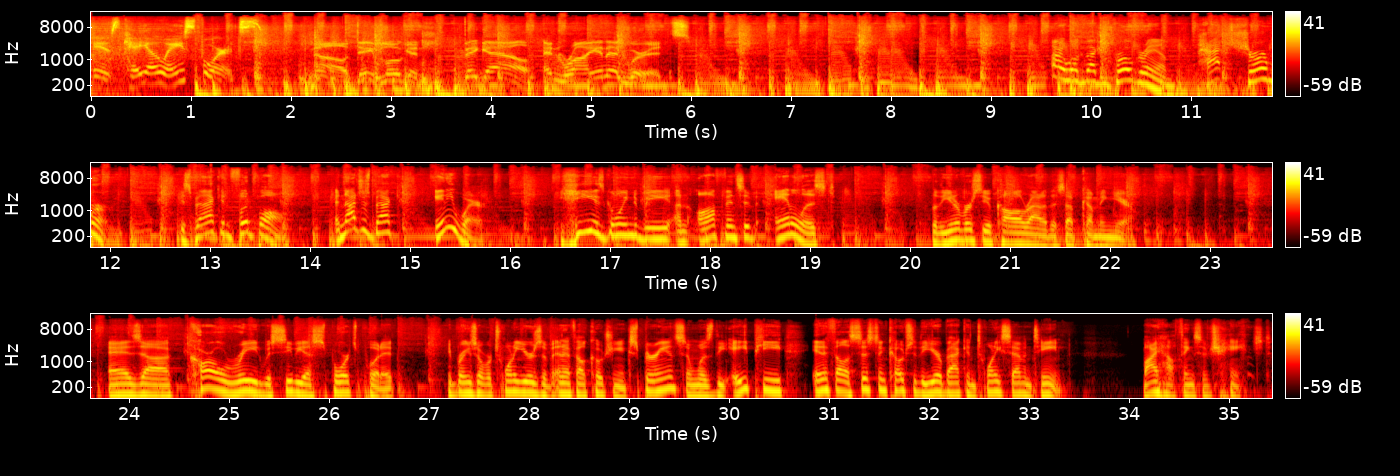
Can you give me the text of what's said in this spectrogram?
This is KOA Sports. Now, Dave Logan, Big Al, and Ryan Edwards. All right, welcome back to the program. Pat Shurmur is back in football, and not just back anywhere. He is going to be an offensive analyst for the University of Colorado this upcoming year. As uh, Carl Reed with CBS Sports put it, he brings over 20 years of NFL coaching experience and was the AP NFL Assistant Coach of the Year back in 2017. My, how things have changed.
